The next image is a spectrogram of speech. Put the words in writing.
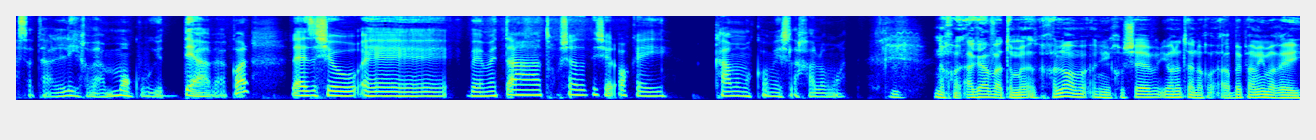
עשה תהליך ועמוק והוא יודע והכל לאיזשהו אה, באמת התחושה הזאת של אוקיי כמה מקום יש לחלומות. נכון, אגב, את אומרת חלום, אני חושב, יונתן, הרבה פעמים הרי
